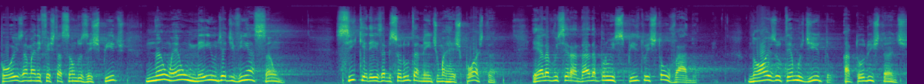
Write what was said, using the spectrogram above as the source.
pois a manifestação dos espíritos não é um meio de adivinhação. Se quereis absolutamente uma resposta, ela vos será dada por um espírito estouvado. Nós o temos dito a todo instante.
